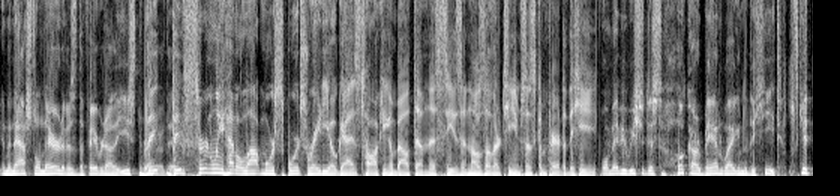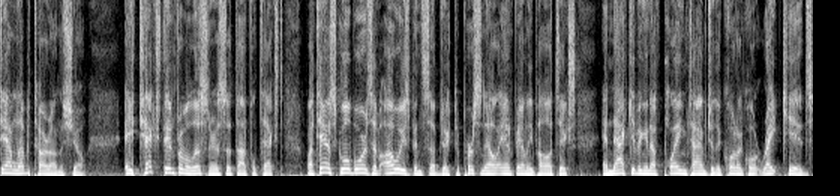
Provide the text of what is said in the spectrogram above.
in the national narrative as the favorite out of the East. They, than... They've certainly had a lot more sports radio guys talking about them this season. Those other teams as compared to the Heat. Well, maybe we should just hook our bandwagon to the Heat. Let's get Dan Le Batard on the show. A text in from a listener, this is a thoughtful text. Montana school boards have always been subject to personnel and family politics and not giving enough playing time to the quote unquote right kids.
